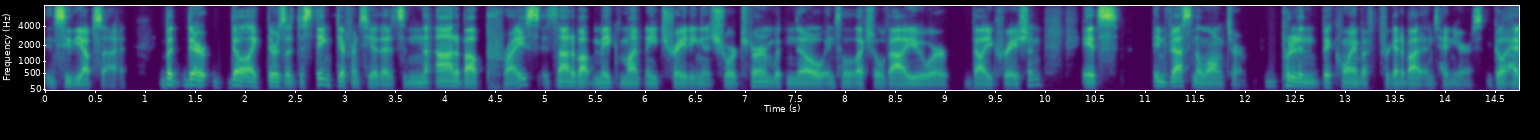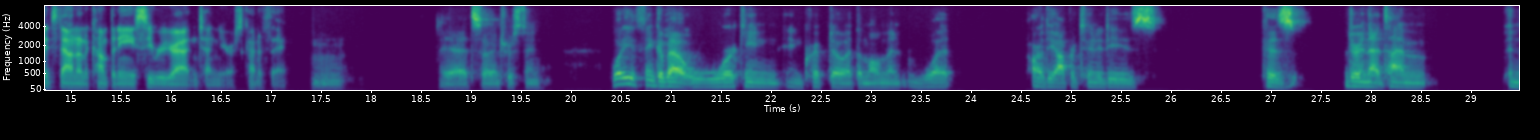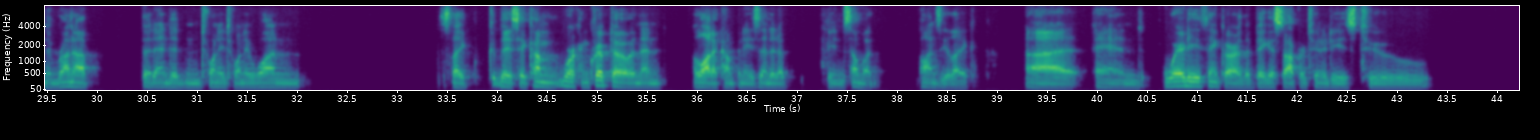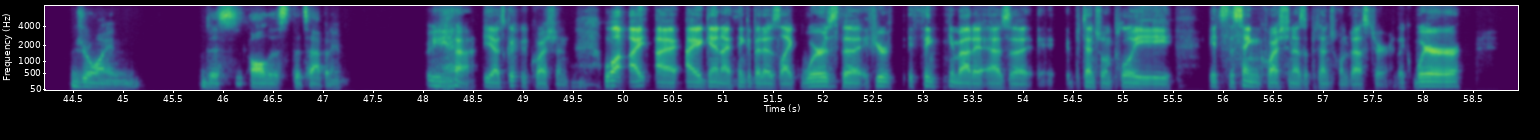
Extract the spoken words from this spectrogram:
and see the upside but there they're like there's a distinct difference here that it's not about price it's not about make money trading in the short term with no intellectual value or value creation. It's invest in the long term put it in bitcoin but forget about it in 10 years. Go heads down on a company see where you're at in 10 years kind of thing. Mm. yeah it's so interesting. What do you think about working in crypto at the moment? What are the opportunities? Because during that time in the run up that ended in 2021 it's like they say come work in crypto and then a lot of companies ended up being somewhat ponzi like uh, and where do you think are the biggest opportunities to join this all this that's happening? Yeah. Yeah it's a good question. Well I, I i again i think of it as like where's the if you're thinking about it as a potential employee it's the same question as a potential investor. Like where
